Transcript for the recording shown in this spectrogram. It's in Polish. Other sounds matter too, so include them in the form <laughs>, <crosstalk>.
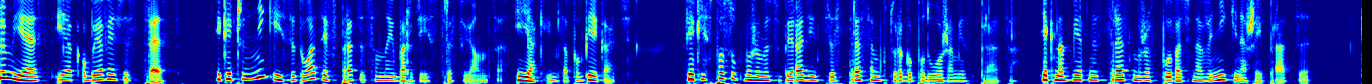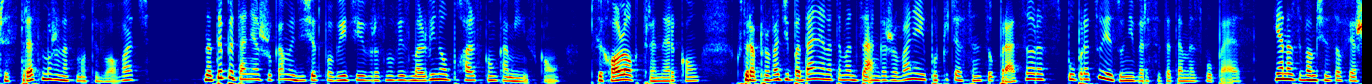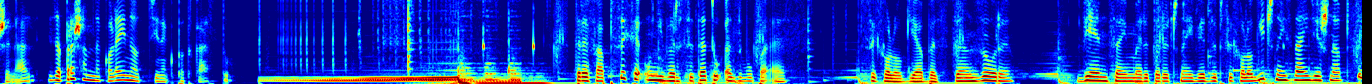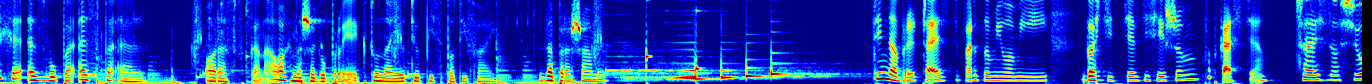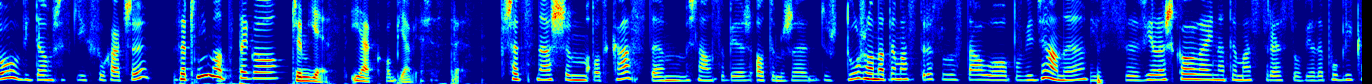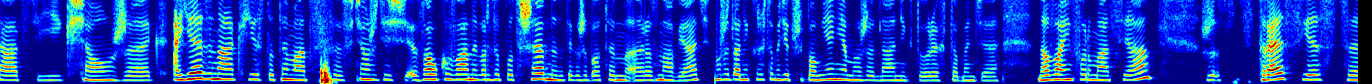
Czym jest i jak objawia się stres? Jakie czynniki i sytuacje w pracy są najbardziej stresujące i jak im zapobiegać? W jaki sposób możemy sobie radzić ze stresem, którego podłożem jest praca? Jak nadmierny stres może wpływać na wyniki naszej pracy? Czy stres może nas motywować? Na te pytania szukamy dziś odpowiedzi w rozmowie z Malwiną Puchalską-Kamińską, psycholog, trenerką, która prowadzi badania na temat zaangażowania i poczucia sensu pracy oraz współpracuje z Uniwersytetem SWPS. Ja nazywam się Zofia Szynal i zapraszam na kolejny odcinek podcastu. Strefa Psyche Uniwersytetu SWPS. Psychologia bez cenzury. Więcej merytorycznej wiedzy psychologicznej znajdziesz na psycheswps.pl oraz w kanałach naszego projektu na YouTube i Spotify. Zapraszamy. Dzień dobry, cześć. Bardzo miło mi gościć Cię w dzisiejszym podcaście. Cześć Zosiu, witam wszystkich słuchaczy. Zacznijmy od tego, czym jest i jak objawia się stres. Przed naszym podcastem myślałam sobie o tym, że już dużo na temat stresu zostało powiedziane. Jest wiele szkoleń na temat stresu, wiele publikacji, książek, a jednak jest to temat wciąż gdzieś wałkowany, bardzo potrzebny do tego, żeby o tym rozmawiać. Może dla niektórych to będzie przypomnienie, może dla niektórych to będzie nowa informacja, że stres jest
